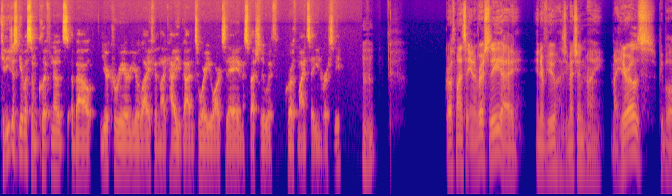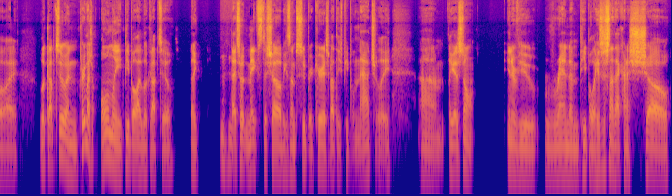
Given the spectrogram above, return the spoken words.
can you just give us some cliff notes about your career, your life, and like how you've gotten to where you are today, and especially with Growth Mindset University? Mm-hmm. Growth Mindset University. I interview, as you mentioned, my my heroes, people I look up to, and pretty much only people I look up to. Mm-hmm. that's what makes the show because I'm super curious about these people naturally. Um, like I just don't interview random people. Like it's just not that kind of show.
